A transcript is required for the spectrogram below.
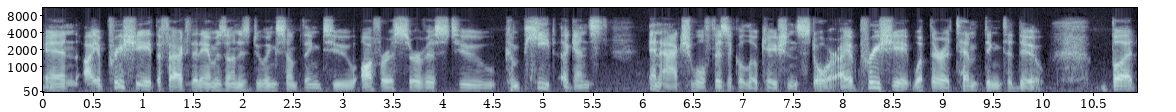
and I appreciate the fact that Amazon is doing something to offer a service to compete against an actual physical location store. I appreciate what they're attempting to do, but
